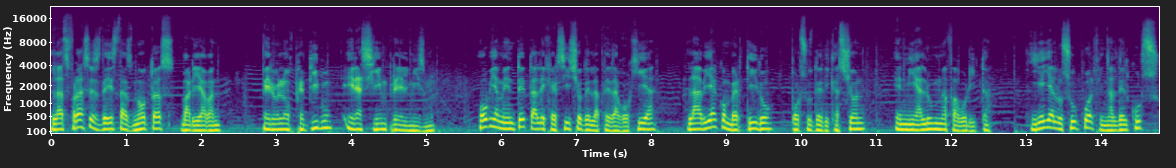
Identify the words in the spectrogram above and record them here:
Las frases de estas notas variaban, pero el objetivo era siempre el mismo. Obviamente tal ejercicio de la pedagogía la había convertido, por su dedicación, en mi alumna favorita, y ella lo supo al final del curso.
